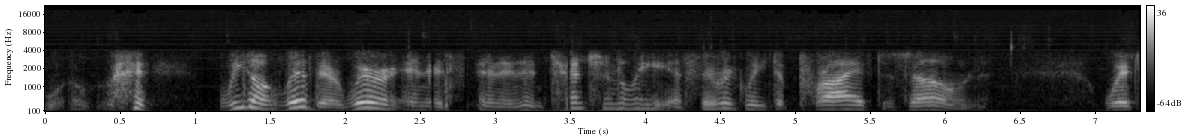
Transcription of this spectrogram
We don't live there. We're in, a, in an intentionally etherically deprived zone, which,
